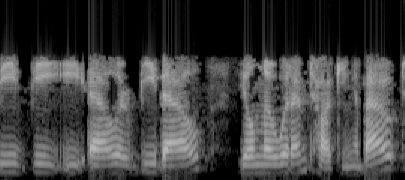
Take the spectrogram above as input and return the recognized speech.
BBEL or BBEL, you'll know what I'm talking about.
